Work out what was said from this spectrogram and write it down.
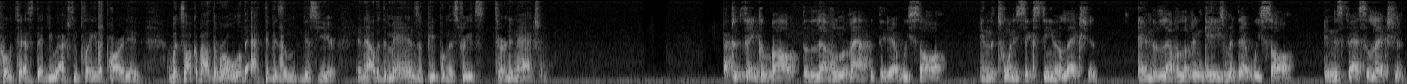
protests that you actually played a part in. But talk about the role of activism this year and how the demands of people in the streets turned into action. I have to think about the level of apathy that we saw in the 2016 election and the level of engagement that we saw in this past election.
